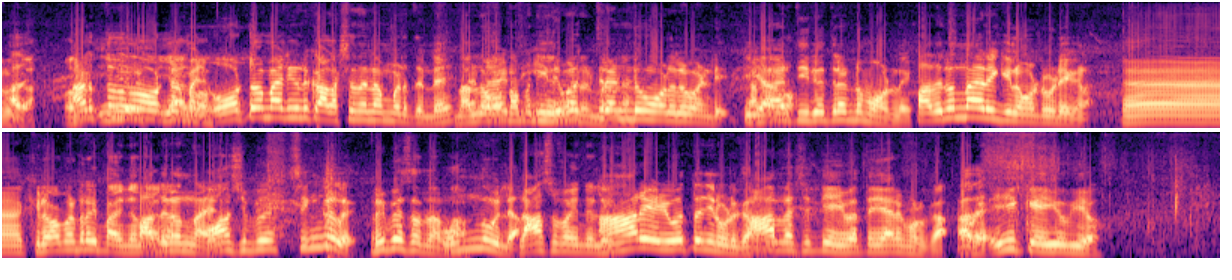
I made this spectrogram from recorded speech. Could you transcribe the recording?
അടുത്തത് ഓട്ടോമാറ്റിക് കളക്ഷൻ തന്നെ നമ്മൾ ഇരുപത്തിരണ്ട് മോഡൽ വണ്ടി ഇരുപത്തിരണ്ട് മോഡൽ പതിനൊന്നായിരം കിലോമീറ്റർ കിലോമീറ്റർ പതിനൊന്നായിരം. സിംഗിൾ റീപേസ് ഒന്നുമില്ല. ലാസ്റ്റ് ഫൈനൽ ആറ് എഴുപത്തഞ്ചിന് കൊടുക്കാം. ആറ് ലക്ഷത്തി എഴുപത്തി അയ്യായിരം കൊടുക്കാം. അതെ. ഈ കെ യു? വിയോ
